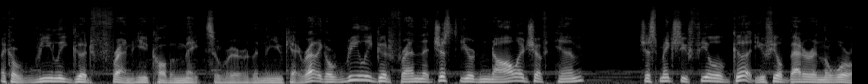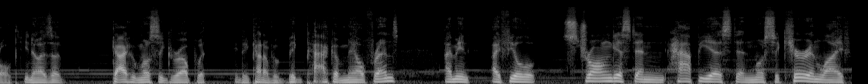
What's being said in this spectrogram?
like a really good friend. You call them mates over in the UK, right? Like a really good friend that just your knowledge of him just makes you feel good. You feel better in the world. You know, as a guy who mostly grew up with kind of a big pack of male friends, I mean, I feel strongest and happiest and most secure in life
